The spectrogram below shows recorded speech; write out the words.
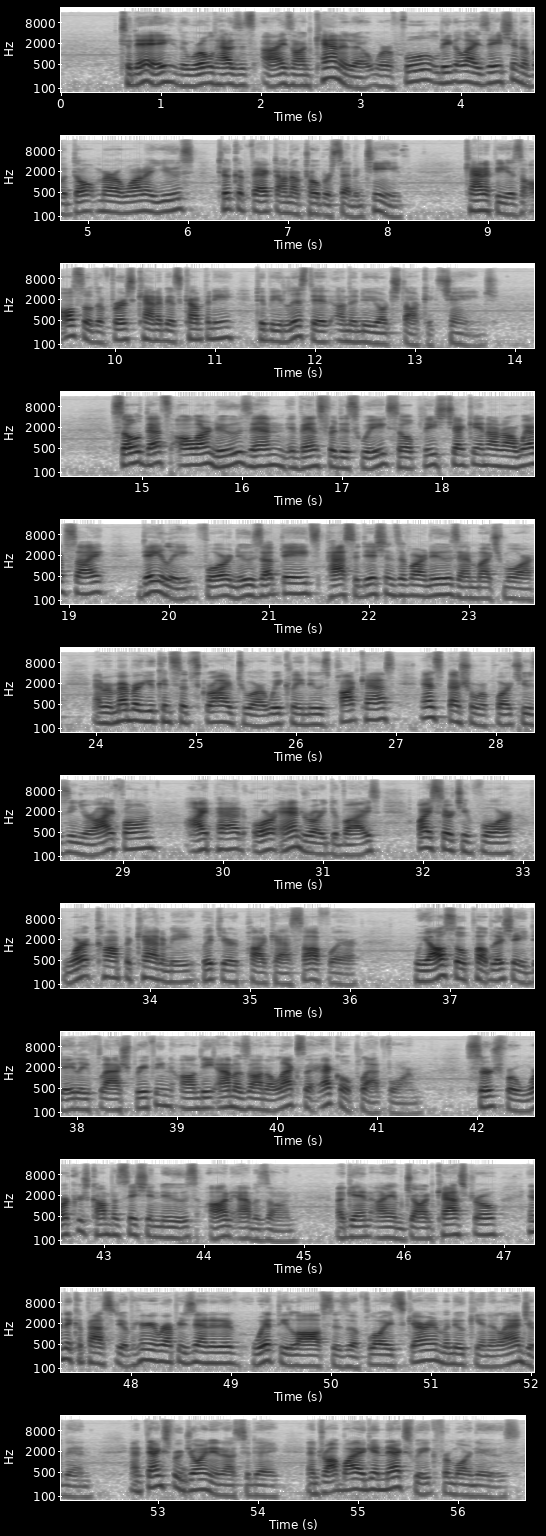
Today, the world has its eyes on Canada, where full legalization of adult marijuana use took effect on October 17th. Canopy is also the first cannabis company to be listed on the New York Stock Exchange. So that's all our news and events for this week. So please check in on our website daily for news updates, past editions of our news, and much more. And remember, you can subscribe to our weekly news podcast and special reports using your iPhone, iPad, or Android device by searching for WorkComp Academy with your podcast software. We also publish a daily flash briefing on the Amazon Alexa Echo platform. Search for Workers' Compensation News on Amazon. Again, I am John Castro in the capacity of hearing representative with the law offices of Floyd, Skeren, Manukian, and Langevin. And thanks for joining us today. And drop by again next week for more news.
